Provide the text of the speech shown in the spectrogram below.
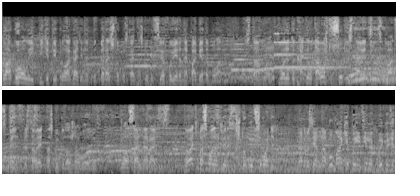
глаголы, эпитеты и прилагательные подбирать, чтобы сказать, насколько сверхуверенная победа была. То есть там вплоть доходило до того, что судьи ставят 30-25. Представляете, насколько должна была быть колоссальная разница. Давайте посмотрим теперь, что будет сегодня. Да, друзья, на бумаге поединок выглядит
